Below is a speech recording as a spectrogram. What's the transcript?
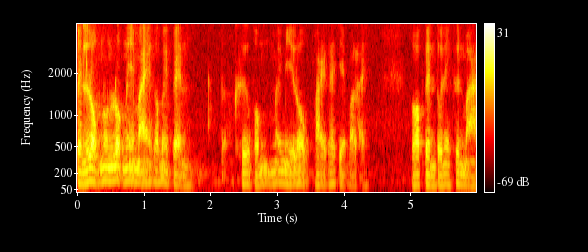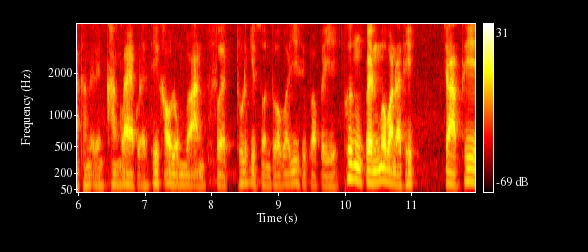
เป็นโรคนู้นโรคนี้ไหมก็ไม่เป็น คือผมไม่มีโรคภัยแค่เจ็บอะไรพอเป็นตัวนี้ขึ้นมาท่านนเองครั้งแรกเลย ที่เข้าโรงพยาบาลเปิดธุรกิจส่วนตัวก็ 20 กว่าปี เพิ่งเป็นเมื่อวันอาทิตย์จากที่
